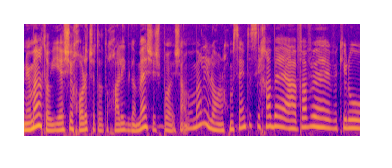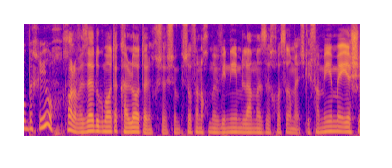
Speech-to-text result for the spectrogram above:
אני אומרת לו, יש יכולת שאתה תוכל להתגמש, יש פה, יש שם, הוא אומר לי, לא, אנחנו מסיימים את השיחה באהבה ו- וכאילו בחיוך. נכון, אבל זה הדוגמאות הקלות, אני חושב, שבסוף אנחנו מבינים למה זה חוסר match. לפעמים יש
